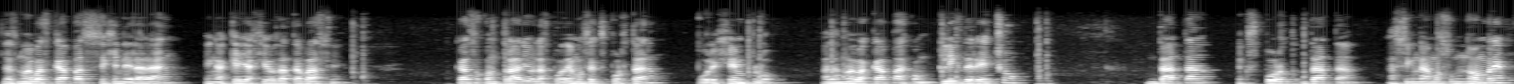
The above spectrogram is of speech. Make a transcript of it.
las nuevas capas se generarán en aquella geodatabase. Caso contrario, las podemos exportar, por ejemplo, a la nueva capa con clic derecho Data, Export Data. Asignamos un nombre.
